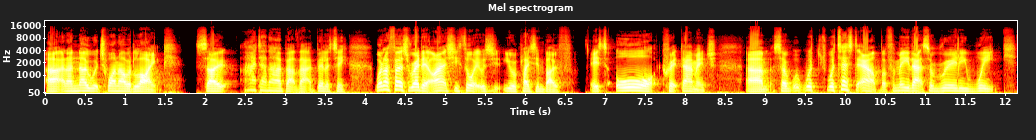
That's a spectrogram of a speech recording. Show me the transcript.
uh, and I know which one I would like. So I don't know about that ability. When I first read it, I actually thought it was you were placing both. It's or crit damage. Um, so we'll, we'll, test it out. But for me, that's a really weak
